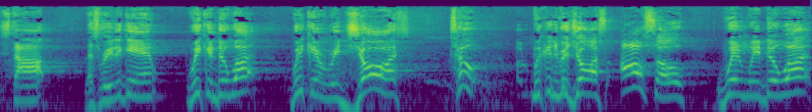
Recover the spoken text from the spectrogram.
Stop. Let's read again. We can do what? We can rejoice too. We can rejoice also when we do what?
